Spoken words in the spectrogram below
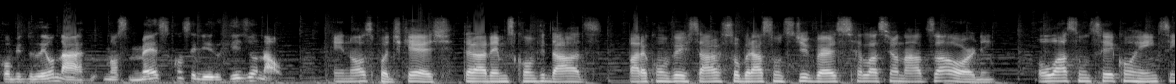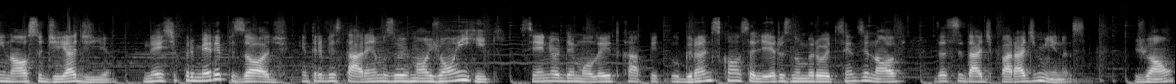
convido Leonardo, nosso mestre conselheiro regional. Em nosso podcast, traremos convidados para conversar sobre assuntos diversos relacionados à ordem ou assuntos recorrentes em nosso dia a dia. Neste primeiro episódio, entrevistaremos o irmão João Henrique, sênior demoleito capítulo Grandes Conselheiros número 809 da cidade de Pará de Minas. João,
